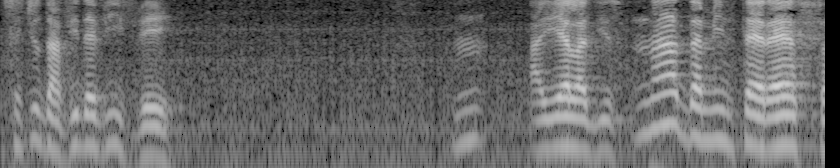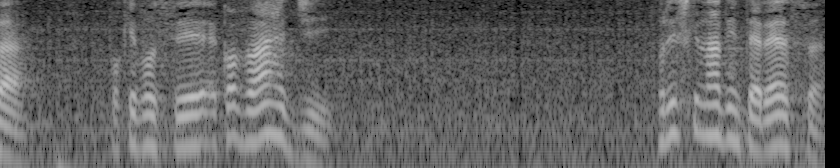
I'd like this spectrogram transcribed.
O sentido da vida é viver. Hum, aí ela diz: Nada me interessa, porque você é covarde. Por isso que nada interessa.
